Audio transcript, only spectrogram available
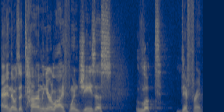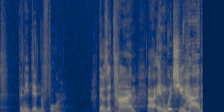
And there was a time in your life when Jesus looked different than he did before. There was a time uh, in which you had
